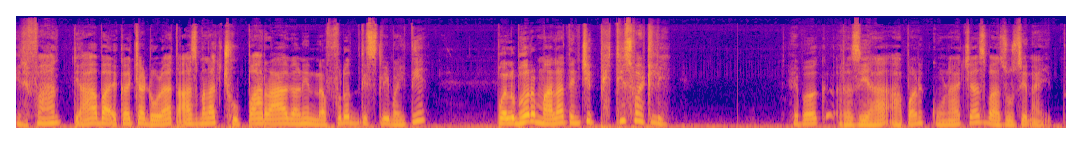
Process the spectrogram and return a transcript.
इरफान त्या बायकाच्या डोळ्यात आज मला छुपा राग आणि नफरत दिसली माहितीये. पलभर मला त्यांची भीतीच वाटली. हे बघ रझिया आपण कोणाच्याच बाजूचे नाहीत.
